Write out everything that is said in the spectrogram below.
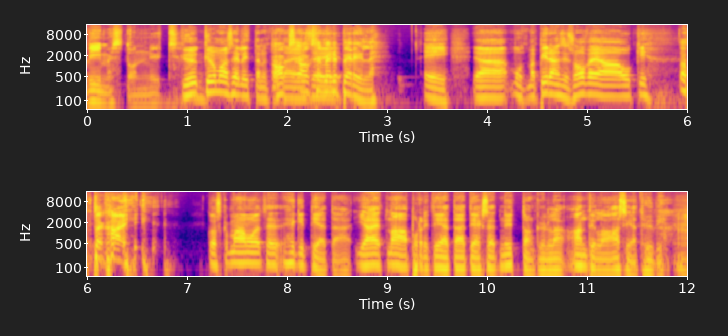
Viimeiset on nyt. Ky- kyllä mä oon selittänyt tätä. Onko, onko se ei- mennyt perille? Ei, ja, mutta mä pidän siis ovea auki, Totta kai. koska mä haluan, että hekin tietää. Ja että naapuri tietää, tiedätkö, että nyt on kyllä Antilla asiat hyvin. Hmm.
